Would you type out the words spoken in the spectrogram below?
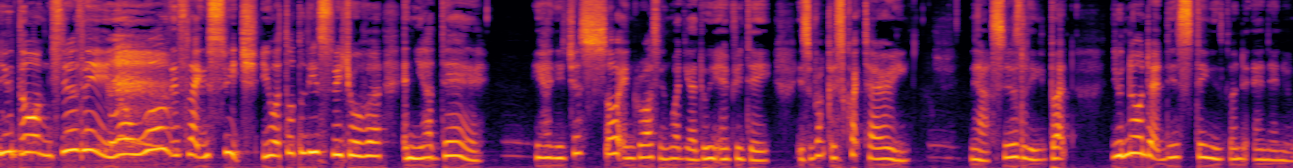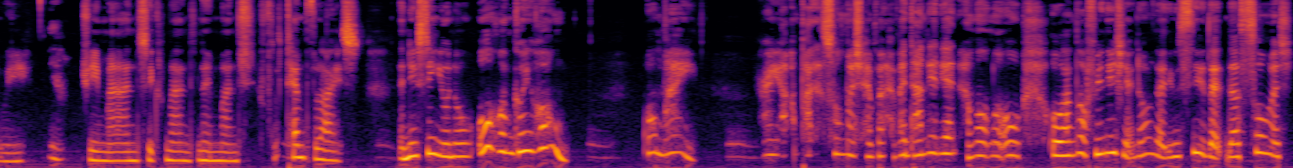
you don't seriously. Your world is like you switch. You are totally switch over and you are there. Yeah you're just so engrossed in what you're doing every day. It's rock it's quite tiring. Yeah seriously. But you know that this thing is going to end anyway. Yeah. three months six months nine months time flies. And you see you know oh i'm going home. Oh my right? "Ah, But there's so much. Have I, have I done it yet? I'm not. No. Oh, oh, I'm not finished yet. No, that you see that there's so much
